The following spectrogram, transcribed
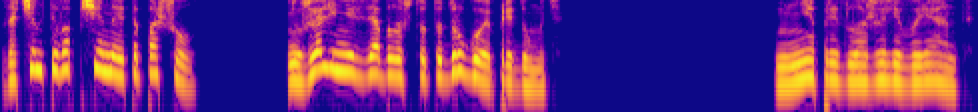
Зачем ты вообще на это пошел? Неужели нельзя было что-то другое придумать? Мне предложили вариант.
